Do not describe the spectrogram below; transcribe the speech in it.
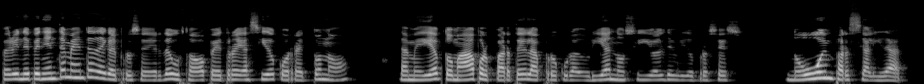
Pero independientemente de que el proceder de Gustavo Petro haya sido correcto o no, la medida tomada por parte de la Procuraduría no siguió el debido proceso. No hubo imparcialidad,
